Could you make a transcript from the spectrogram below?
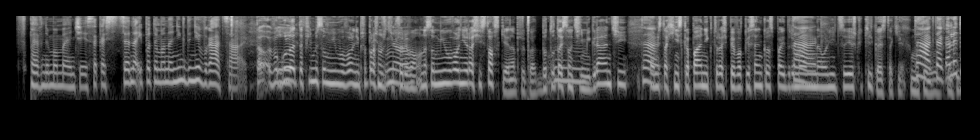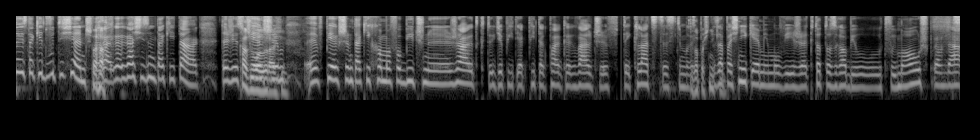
w pewnym momencie, jest jakaś scena i potem ona nigdy nie wraca. To w ogóle I... te filmy są mimowolnie, przepraszam, że ci no. przerywam, one są mimowolnie rasistowskie na przykład, bo tutaj są ci mm. imigranci, tak. tam jest ta chińska pani, która śpiewa piosenkę o Spidermanie tak. na ulicy, jeszcze kilka jest takich tak, motywów. Tak, tak, ale to jest takie dwutysięczne, tak. Ra rasizm taki, tak. Też jest w pierwszym, e, w pierwszym taki homofobiczny żart, gdzie jak Peter Parker walczy w tej klatce z tym zapaśnikiem, zapaśnikiem i mówi mówi, że kto to zrobił, twój mąż, prawda?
